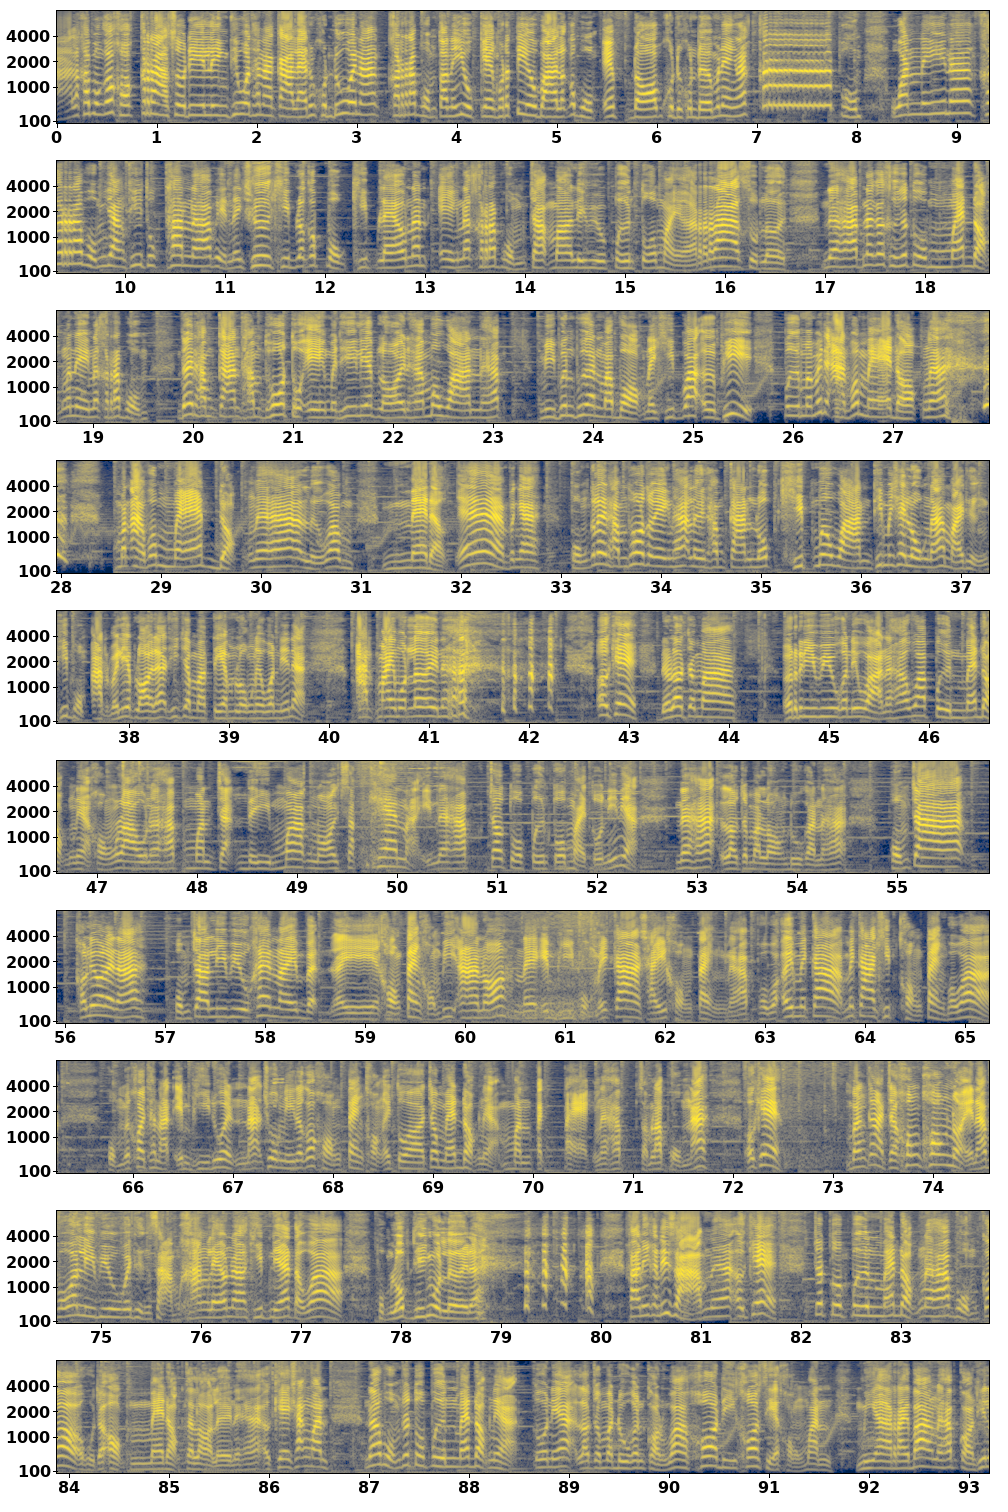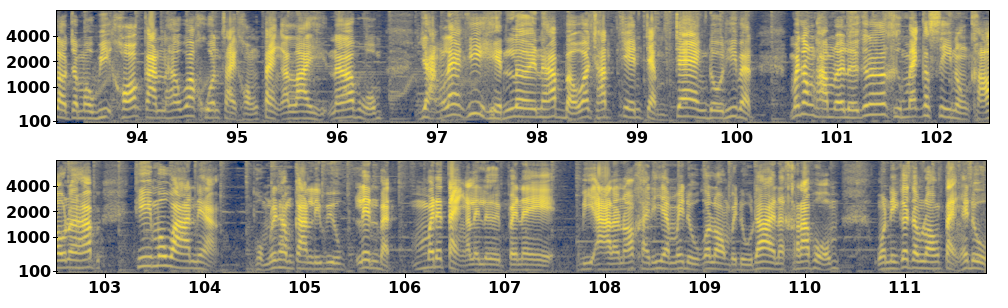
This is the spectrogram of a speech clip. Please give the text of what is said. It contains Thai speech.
อ่าแล้วครับผมก็ขอกราบสวัสดีลิงที่วัฒนาการและทุกคนด้วยนะครับผมตอนนี้อยู่เกมพอร์ตี้บายแล้วก็ผม F d o p คนดูคนเดิมนั่นเองนะครับผมวันนี้นะครับผมอย่างที่ทุกท่านนะครับเห็นในชื่อคลิปแล้วก็ปกคลิปแล้วนั่นเองนะครับผมจะมารีวิวปืนตัวใหม่ล่าสุดเลยนะครับนั่นก็คือเจ้าตัวแมดด็อกนั่นเองนะครับผมได้ทำการทำโทษตัวเองเป็นที่เรียบร้อยนะครับเมื่อวานนะครับมีเพื่อนๆมาบอกในคลิปว่าเออพี่ปืนมันไม่ได้อ่านว่าแมดด็อกนะ มันอ่านว่าแมดด็อกนะฮะ หรือว่าแมดด็อกเอ๊เป็นไง ผมก็เลยทำโทษตัวเองนะฮะ เลยทำการลบคลิปเมื่อวานที่ไม่ใช่ลงนะ หมายถึงที่ผมอัดไว้เรียบร้อยแล้ว ที่จะมาเตรียมลงในวันนี้เนี่ย อัดใหม่หมดเลยนะฮะ โอเค เดี๋ยวเราจะมารีวิวกันดีกว่านะฮะว่าปืนแมดด็อกเนี่ยของเรานะครับ มันจะดีมากน้อยสักแค่ไหนนะครับ เจ้าตัวปืนตัวใหม่ตัวนี้เนี่ยนะฮะเราจะมาลองดูกันนะฮะผมจะเขาเรียกว่าอะไรนะ ผมจะรีวิวแค่ในแบบไอของแต่งของ BR เนาะใน MP ผมไม่กล้าใช้ของแต่งนะครับ เพราะว่าเอ้ยไม่กล้าไม่กล้าคิดของแต่งเพราะว่าผมไม่ค่อยถนัด MP ด้วยณช่วงนี้แล้วก็ของแต่งของไอตัวเจ้าแมดด็อกเนี่ย มันแปลกๆนะครับสำหรับผมนะ โอเค มันก็อาจจะคล่องๆหน่อยนะ เพราะว่ารีวิวไปถึง 3 ครั้งแล้วนะคลิปนี้แต่ว่าผมลบทิ้งหมดเลยนะ ครั้งนี้ครั้งที่3นะฮะโอเคเจ้าตัวปืนแมดด็อกนะครับผมก็โอ้โหจะออกแมดด็อกตลอดเลยนะฮะโอเคช่างมันนะครับผมเจ้าตัวปืนแมดด็อกเนี่ยตัวเนี้ยเราจะมาดูกันก่อนว่าข้อดีข้อเสียของมัน มีอะไรบ้างนะครับ ก่อนที่เราจะมาวิเคราะห์กันนะฮะว่าควรใส่ของแต่งอะไรนะครับผมอย่างแรกที่เห็นเลยนะครับแบบว่าชัดเจนแจ่มแจ้งโดยที่แบบ ไม่ต้องทำอะไรเลยก็นั่นก็คือแมกกาซีนของเขานะครับที่เมื่อวานเนี่ยผมได้ทำการรีวิวเล่นแบบไม่ได้แต่งอะไรเลยไปใน BR แล้วเนาะใครที่ยังไม่ดูก็ลองไปดูได้นะครับผม วันนี้ก็จำลองแต่งให้ดู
